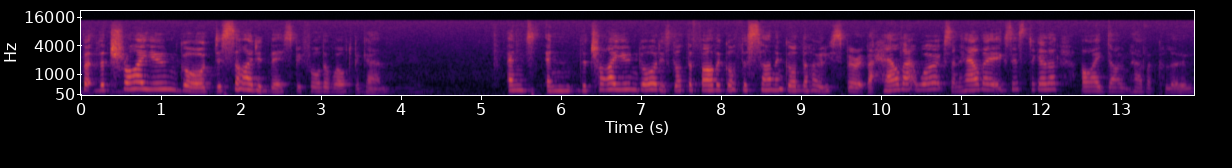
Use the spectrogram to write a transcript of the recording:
But the triune God decided this before the world began. And, and the triune God is God the Father, God the Son, and God the Holy Spirit. But how that works and how they exist together, I don't have a clue.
